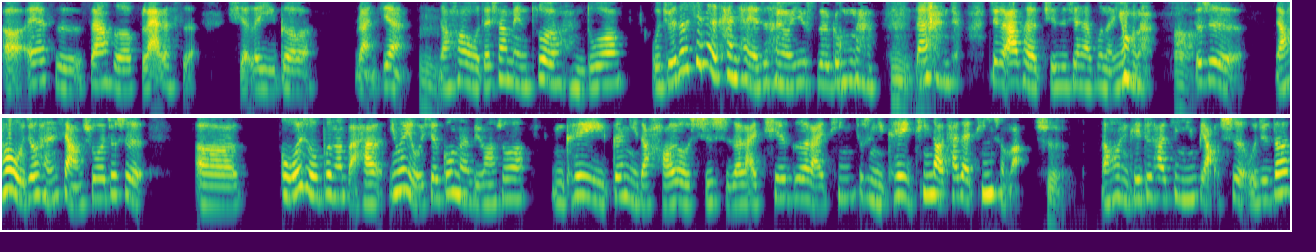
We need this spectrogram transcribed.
呃 AS 三和 Flags 写了一个软件，嗯，然后我在上面做了很多，我觉得现在看起来也是很有意思的功能。嗯当然，这个 app 其实现在不能用了，啊就是，然后我就很想说，就是，呃，我为什么不能把它？因为有一些功能，比方说，你可以跟你的好友实时的来切歌来听，就是你可以听到他在听什么，是然后你可以对他进行表示。我觉得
